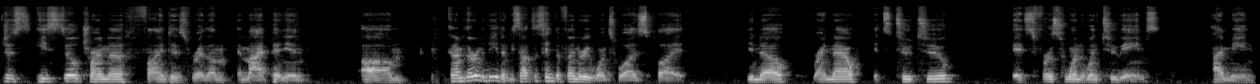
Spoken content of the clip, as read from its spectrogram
just he's still trying to find his rhythm, in my opinion. Um, and I mean, they're going to need him. He's not the same defender he once was, but you know, right now it's two two. It's first one to win two games. I mean,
